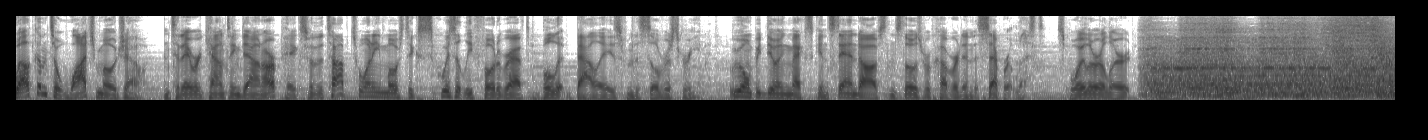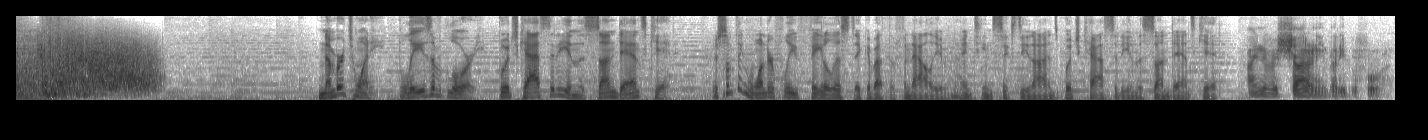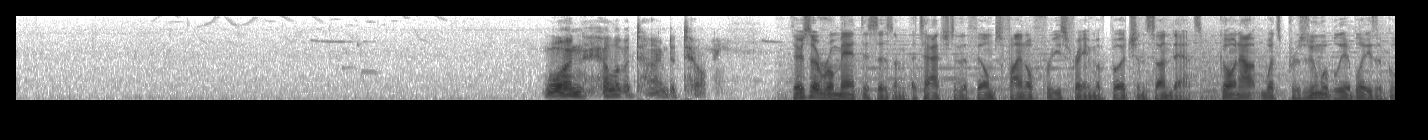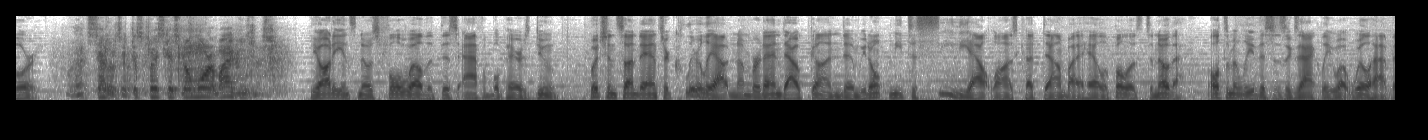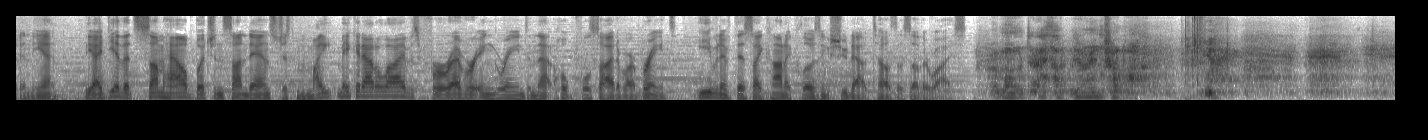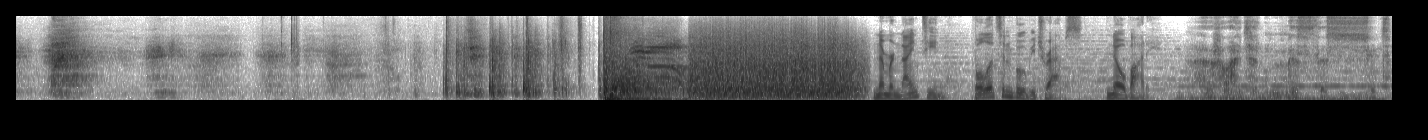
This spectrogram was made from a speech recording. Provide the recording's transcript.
Welcome to Watch Mojo, and today we're counting down our picks for the top 20 most exquisitely photographed bullet ballets from the silver screen. We won't be doing Mexican standoffs since those were covered in a separate list. Spoiler alert. Number 20, Blaze of Glory, Butch Cassidy and the Sundance Kid. There's something wonderfully fatalistic about the finale of 1969's Butch Cassidy and the Sundance Kid. I never shot anybody before. One hell of a time to tell me. There's a romanticism attached to the film's final freeze frame of Butch and Sundance, going out in what's presumably a blaze of glory. Well, that settles it. This place gets no more of my business. The audience knows full well that this affable pair is doomed. Butch and Sundance are clearly outnumbered and outgunned, and we don't need to see the outlaws cut down by a hail of bullets to know that. Ultimately, this is exactly what will happen in the end. The idea that somehow Butch and Sundance just might make it out alive is forever ingrained in that hopeful side of our brains, even if this iconic closing shootout tells us otherwise. For a moment, I thought we were in trouble. Number 19, Bullets and Booby Traps. Nobody. If I didn't miss this shit.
